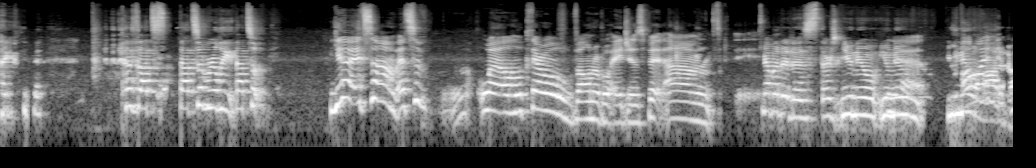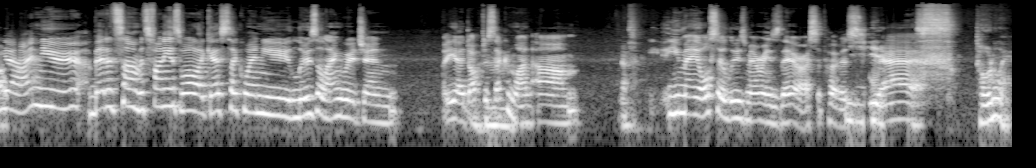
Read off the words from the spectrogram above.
because that's that's a really that's a yeah, it's um, it's a well, look, they're all vulnerable ages, but um, yeah, but it is. There's you knew you knew yeah. You knew oh, a lot I, about. Yeah, I knew, but it's um, it's funny as well. I guess like when you lose a language and yeah, adopt mm-hmm. a second one. Um, yes. You may also lose memories there, I suppose. Yes, totally.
